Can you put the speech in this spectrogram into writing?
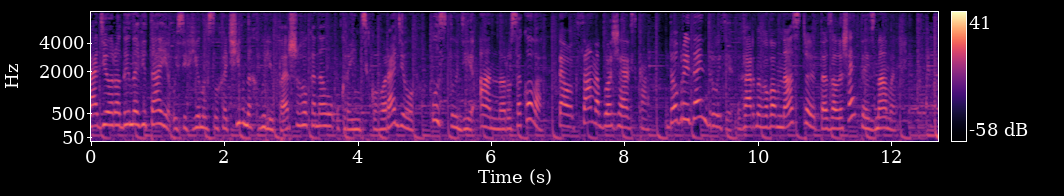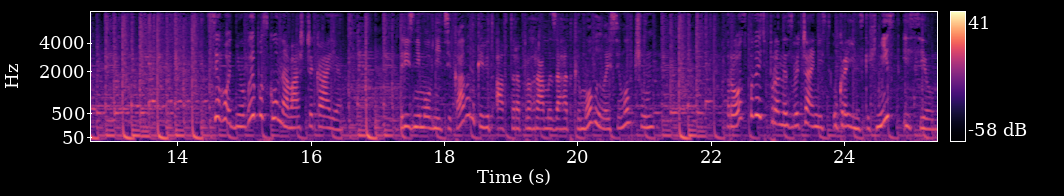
Радіо Родина вітає усіх юних слухачів на хвилі першого каналу Українського радіо у студії Анна Русакова. та Оксана Блажевська. Добрий день, друзі! Гарного вам настрою та залишайтесь з нами. Сьогодні у випуску на вас чекає Різні мовні цікавинки від автора програми Загадки мови Лесі Мовчун. розповідь про незвичайність українських міст і сіл.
